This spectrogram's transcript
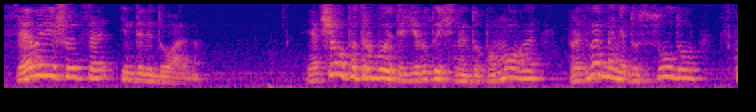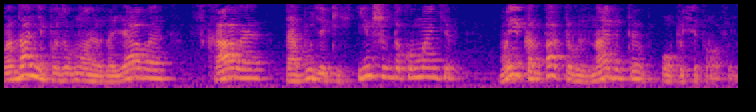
Все вирішується індивідуально. Якщо ви потребуєте юридичної допомоги при зверненні до суду, складанні позовної заяви, скарги та будь-яких інших документів, мої контакти ви знайдете в описі профілю.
